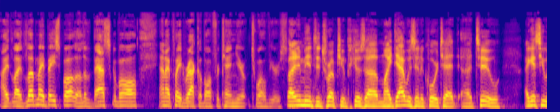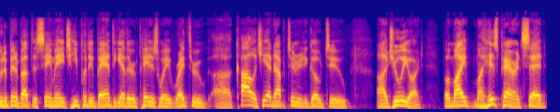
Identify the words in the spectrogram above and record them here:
I, I love my baseball. I love basketball, and I played racquetball for 10 year, 12 years. But I didn't mean to interrupt you because uh, my dad was in a quartet uh, too. I guess he would have been about the same age. He put a band together and paid his way right through uh, college. He had an opportunity to go to uh, Juilliard, but my, my his parents said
